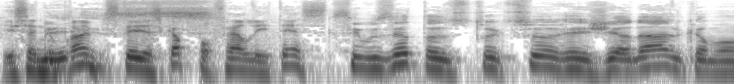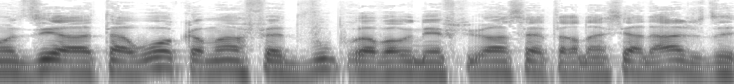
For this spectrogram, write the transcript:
Et ça nous Mais prend un petit télescope pour faire les tests. Si vous êtes une structure régionale, comme on dit à Ottawa, comment faites-vous pour avoir une influence internationale? Je dis,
